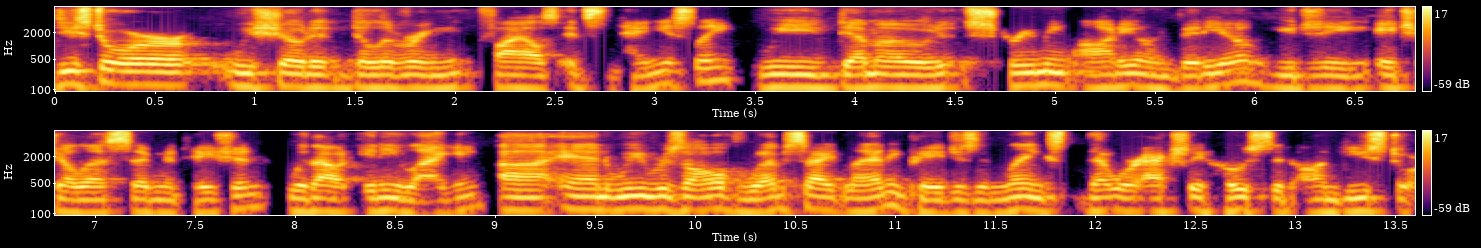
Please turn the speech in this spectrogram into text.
Dstore, we showed it delivering files instantaneously. We demoed streaming audio and video using HLS segmentation without any lagging. Uh, and we resolved website landing pages and links that were actually hosted on dStor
